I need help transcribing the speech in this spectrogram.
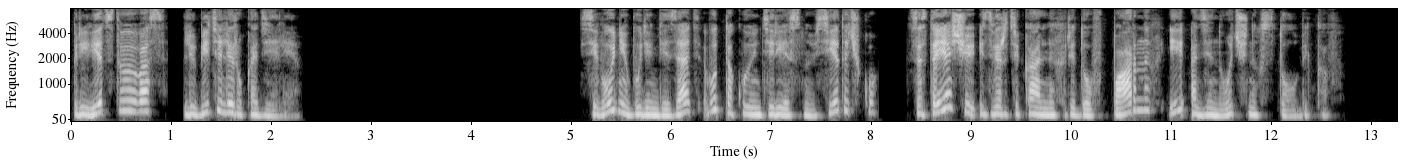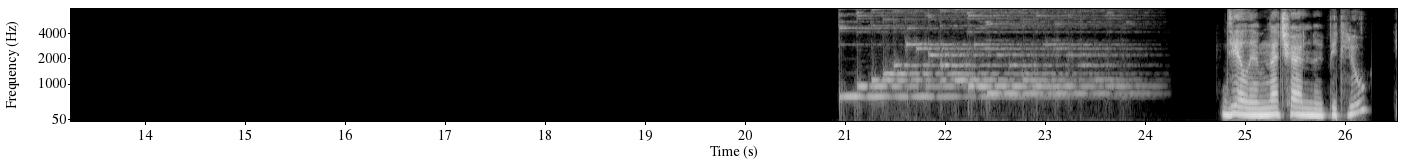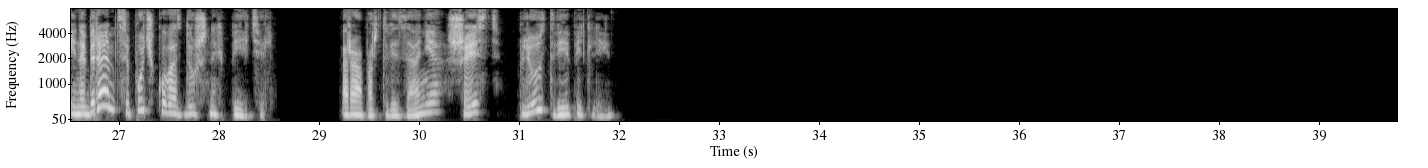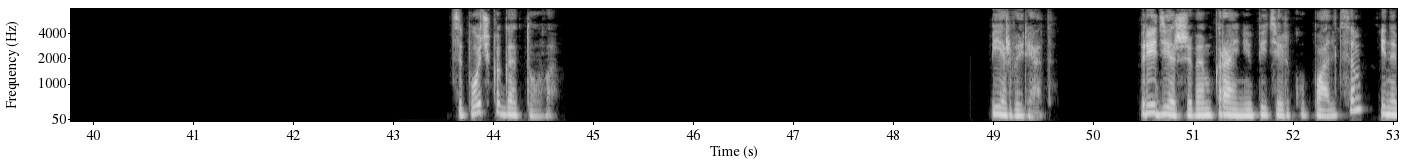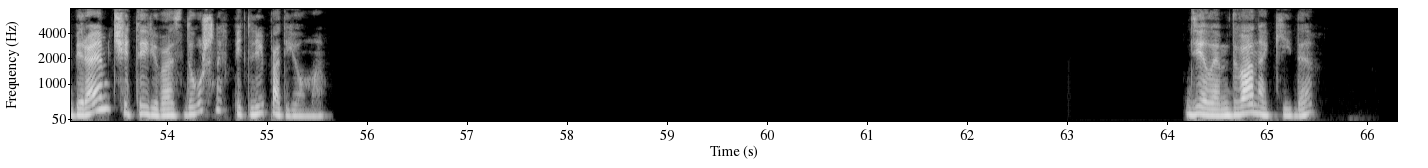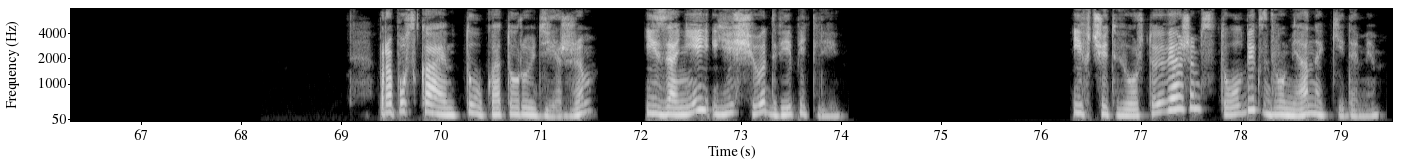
Приветствую вас, любители рукоделия! Сегодня будем вязать вот такую интересную сеточку, состоящую из вертикальных рядов парных и одиночных столбиков. Делаем начальную петлю и набираем цепочку воздушных петель. Раппорт вязания 6 плюс 2 петли. Цепочка готова. Первый ряд. Придерживаем крайнюю петельку пальцем и набираем 4 воздушных петли подъема. Делаем 2 накида. Пропускаем ту, которую держим, и за ней еще 2 петли. И в четвертую вяжем столбик с двумя накидами.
